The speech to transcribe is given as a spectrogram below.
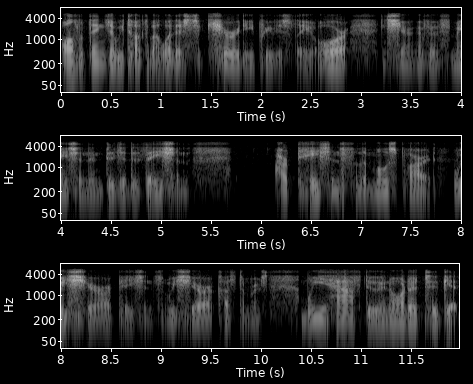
All the things that we talked about, whether it's security previously or sharing of information and digitization, our patients, for the most part, we share our patients, we share our customers. We have to, in order to get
